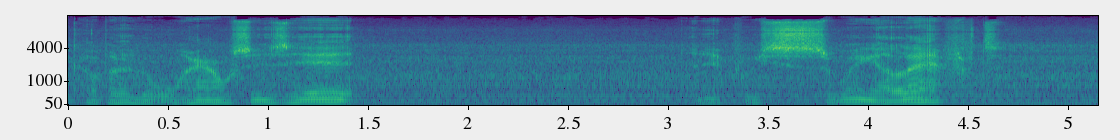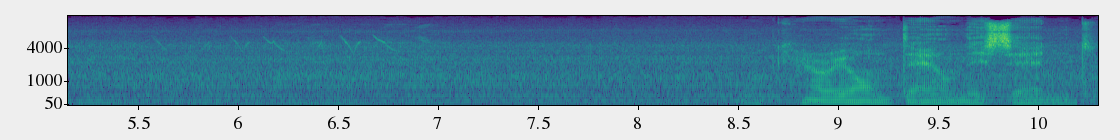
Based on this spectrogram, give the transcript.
A couple of little houses here, and if we swing a left, we'll carry on down this end.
